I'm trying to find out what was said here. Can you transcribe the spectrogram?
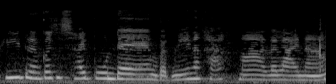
พี่เดือนก็จะใช้ปูนแดงแบบนี้นะคะ มาละลายน้ำ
